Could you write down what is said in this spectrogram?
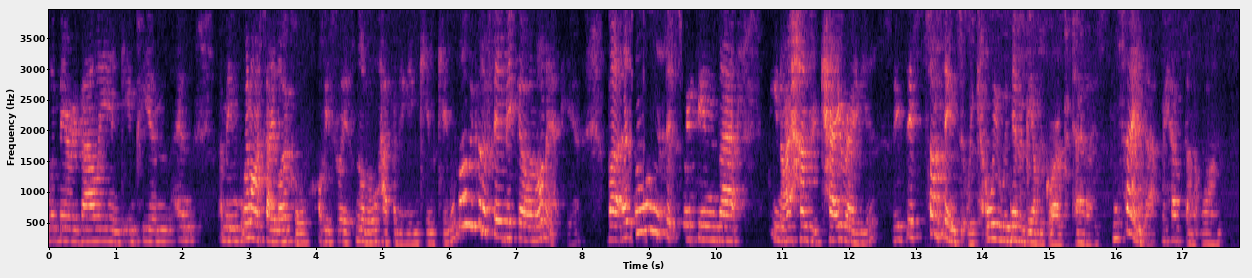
the Mary Valley and Gympie and, and I mean, when I say local, obviously it's not all happening in Kin, although we've got a fair bit going on out here. But as long as it's within that, you know, 100k radius, there's some things that we can, we would never be able to grow potatoes. In saying that, we have done it once.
